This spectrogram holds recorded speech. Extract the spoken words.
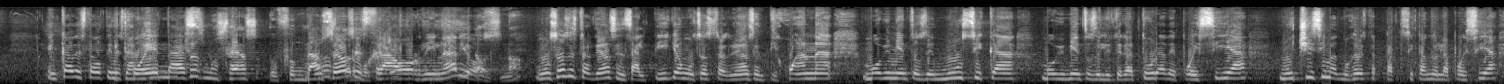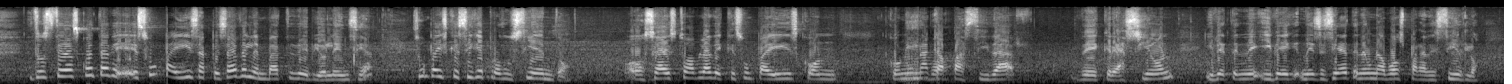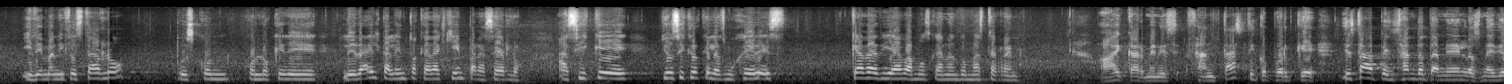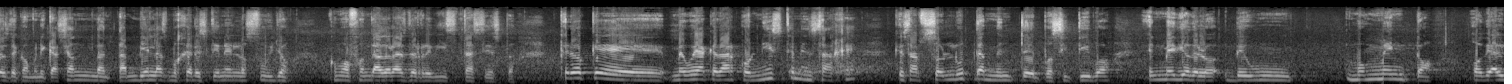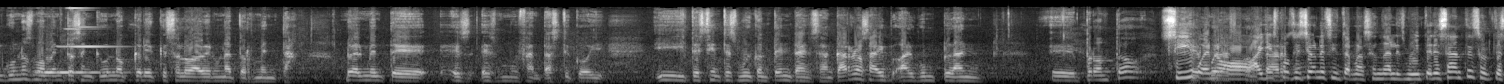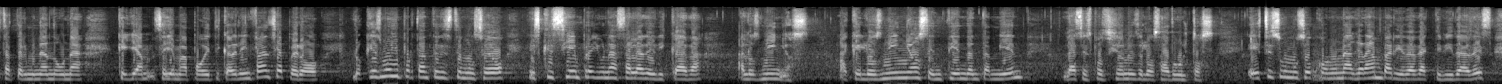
En cada estado tienes poetas. muchos museos fundados museos por extraordinarios, ¿no? Museos extraordinarios en Saltillo, museos extraordinarios en Tijuana, movimientos de música, movimientos de literatura, de poesía, muchísimas mujeres participando en la poesía. Entonces te das cuenta de, es un país, a pesar del embate de violencia, es un país que sigue produciendo. O sea, esto habla de que es un país con, con una capacidad de creación y de, tener, y de necesidad de tener una voz para decirlo y de manifestarlo pues con, con lo que le, da el talento a cada quien para hacerlo. Así que yo sí creo que las mujeres cada día vamos ganando más terreno. Ay, Carmen, es fantástico porque yo estaba pensando también en los medios de comunicación, también las mujeres tienen lo suyo como fundadoras de revistas y esto. Creo que me voy a quedar con este mensaje que es absolutamente positivo en medio de un momento o de algunos momentos en que uno cree que solo va a haber una tormenta. Realmente es, es muy fantástico y, y te sientes muy contenta en San Carlos. ¿Hay algún plan? Eh, pronto? Sí, bueno, hay exposiciones internacionales muy interesantes. Ahorita está terminando una que ya se llama Poética de la Infancia, pero lo que es muy importante de este museo es que siempre hay una sala dedicada a los niños, a que los niños entiendan también las exposiciones de los adultos. Este es un museo con una gran variedad de actividades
